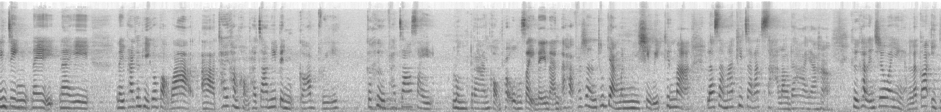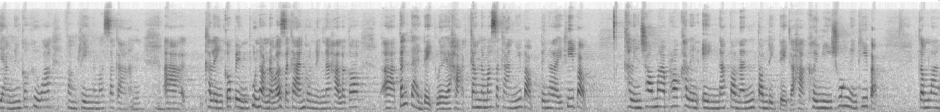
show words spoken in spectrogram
จริงๆในในในพระคัมภีร์ก็บอกว่าอ่าถ้อยคำของพระเจ้านี่เป็น God breathe ก็คือพระเจ้าใส่ลมปราณของพระองค์ใส่ในนั้นนะคะเพราะฉะนั้นทุกอย่างมันมีชีวิตขึ้นมา แล้วสามารถที่จะรักษาเราได้อะค่ะคือคาเลนเชื่อว่าอย่างนั้น แล้วก็อีกอย่างหนึ่งก็คือว่าฟังเพลงนมัสการอ่าคาเลนก็เป็นผู้นำนมัสการคนหนึ่งนะคะ แล้วก็อ่าตั้งแต่เด็กเลยอะค่ะการนมัสการนี่แบบเป็นอะไรที่แบบคาเลนชอบมากเพราะคาเลนเองนะตอนนั้นตอนเด็กๆอะค่ะเคยมีช่วงหนึ่งที่แบบกำลัง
